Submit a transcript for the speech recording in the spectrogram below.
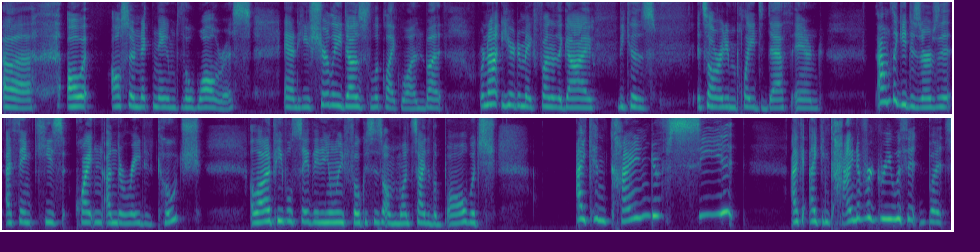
Uh, also nicknamed the Walrus, and he surely does look like one, but we're not here to make fun of the guy because it's already been played to death, and I don't think he deserves it. I think he's quite an underrated coach. A lot of people say that he only focuses on one side of the ball, which I can kind of see it. I, I can kind of agree with it, but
